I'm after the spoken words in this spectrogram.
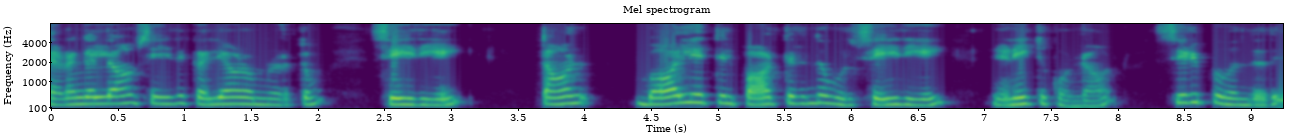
சடங்கெல்லாம் செய்து கல்யாணம் நடத்தும் செய்தியை தான் பால்யத்தில் பார்த்திருந்த ஒரு செய்தியை நினைத்து கொண்டான். சிரிப்பு வந்தது.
